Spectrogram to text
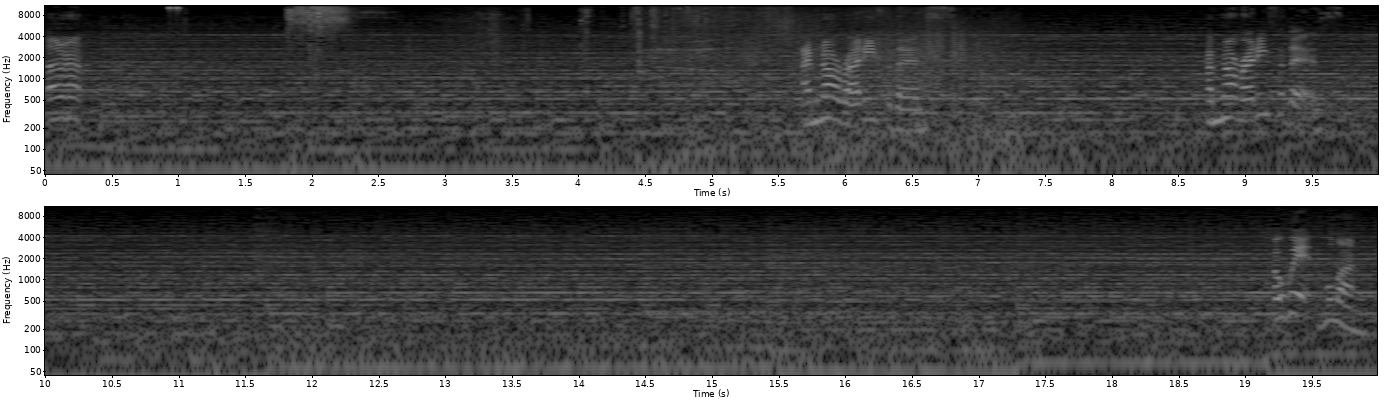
I don't I'm not ready for this. I'm not ready for this. Oh wait, hold on.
